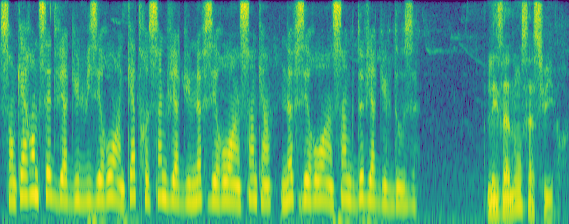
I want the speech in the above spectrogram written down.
147,801,405,901,51,9015,2,12. Les annonces à suivre.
